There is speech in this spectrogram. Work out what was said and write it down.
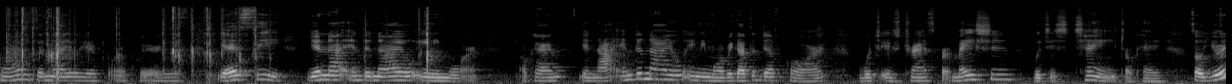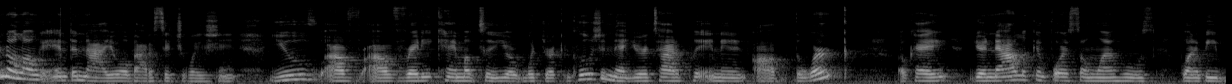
Why is denial here for Aquarius? Yes, see, you're not in denial anymore okay you're not in denial anymore we got the death card which is transformation which is change okay so you're no longer in denial about a situation you've I've already came up to your with your conclusion that you're tired of putting in all the work okay you're now looking for someone who's going to be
